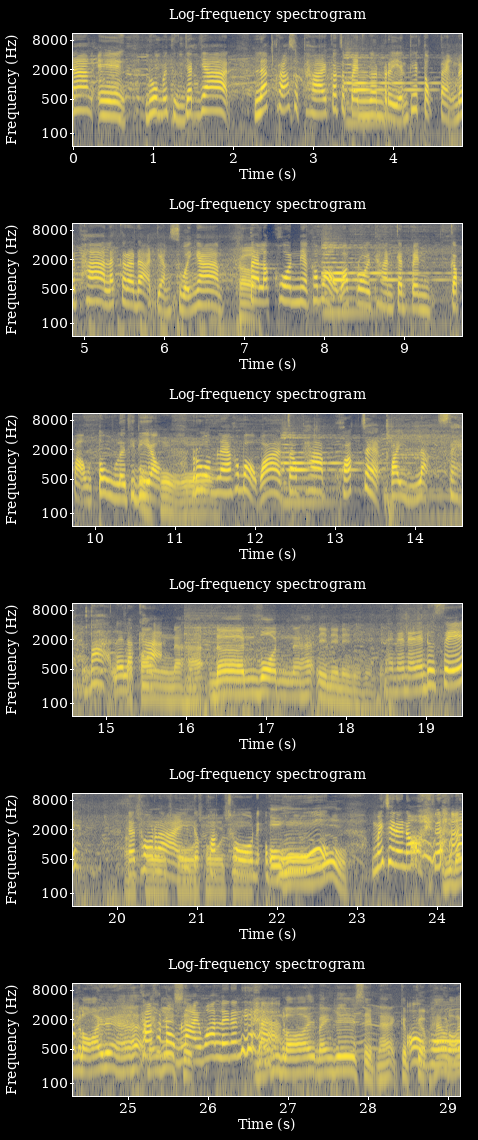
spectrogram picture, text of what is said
นาคเอง รวมไปถึงญาติญาติๆและครั้งสุดท้ายก็จะเป็นเงินเหรียญที่ตกแต่งด้วยผ้าและกระดาษอย่างสวยงามครับแต่ละคนเนี่ยเขาบอกว่าโปรยทานกันเป็นกระเป๋าตุงเลยทีเดียวโอ้โหรวมแล้วเขาบอกว่าเจ้าภาพควักแจกไปหลักแสนบาทเลยล่ะต้อค่ะงนะฮะเดินวนนะฮะนี่นี่นี่นี่นี่ไหนไหนไหนไหนดูซิ แล้วเท่าไหร่โชว์เดี๋ยวควักโชว์เนี่ย โอ้โอ้โหโห ไม่ใช่น้อยๆนะมีแบงค์ร้อยด้วยนะฮะค่าขนมแบงค์หลายวันเลยนะเนี่ย แบงค์ร้อยแบงค์ยี่สิบนะฮะเกือบโอ้โหเกือบห้าร้อย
